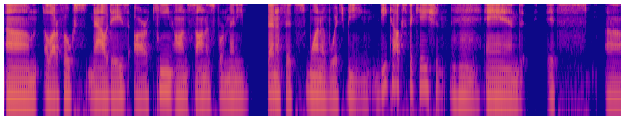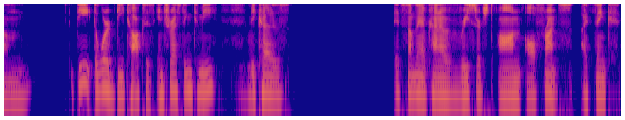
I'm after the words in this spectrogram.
Um, a lot of folks nowadays are keen on saunas for many benefits. One of which being detoxification, mm-hmm. and it's um, de- the word detox is interesting to me mm-hmm. because it's something I've kind of researched on all fronts. I think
